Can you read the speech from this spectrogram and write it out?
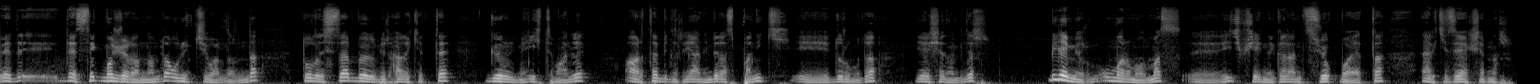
ve de, destek majör anlamda 13 civarlarında. Dolayısıyla böyle bir harekette görülme ihtimali artabilir. Yani biraz panik e, durumu da yaşanabilir. Bilemiyorum. Umarım olmaz. E, hiçbir şeyin de garantisi yok bu hayatta. Herkese iyi akşamlar.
